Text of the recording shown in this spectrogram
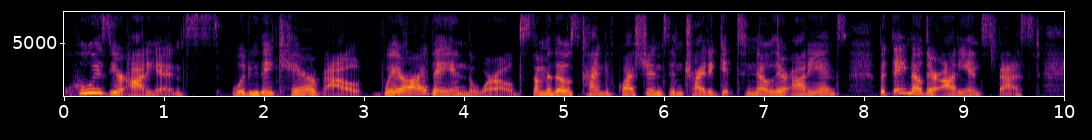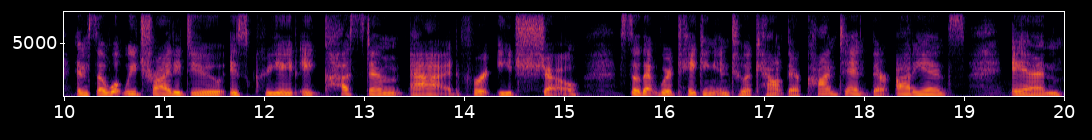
who is your audience? What do they care about? Where are they in the world? Some of those kind of questions and try to get to know their audience, but they know their audience best. And so, what we try to do is create a custom ad for each show so that we're taking into account their content, their audience, and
